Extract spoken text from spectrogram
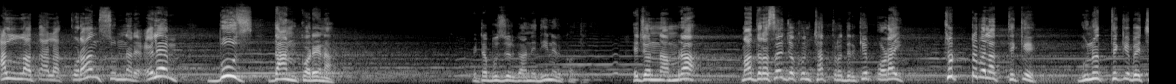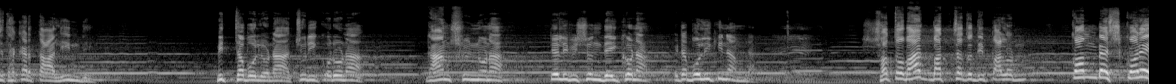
আল্লাহ তাআলা কোরআন, সুন্নার এলেম, বুঝ দান করে না। এটা বুজুর্গানি দিনের কথা। এজন্য আমরা মাদ্রাসায় যখন ছাত্রদেরকে পড়াই, ছোট্টবেলার থেকে গুণার থেকে বেঁচে থাকার তালিম দিই। মিথ্যা বলো না, চুরি করো না, গান শুনো না টেলিভিশন দেখো না, এটা বলি কি না আমরা? শতভাগ বাচ্চা যদি পালন কম বেশ করে,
